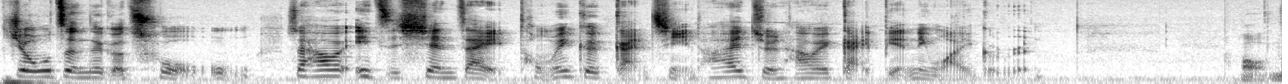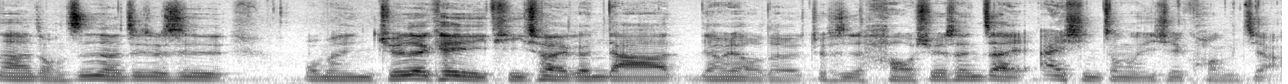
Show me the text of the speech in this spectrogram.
纠正这个错误，所以他会一直陷在同一个感情里头，他会觉得他会改变另外一个人。好，那总之呢，这就是我们觉得可以提出来跟大家聊聊的，就是好学生在爱情中的一些框架。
